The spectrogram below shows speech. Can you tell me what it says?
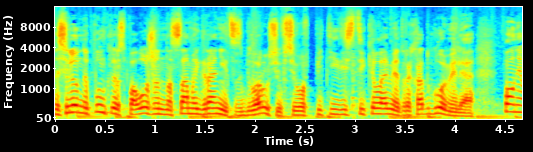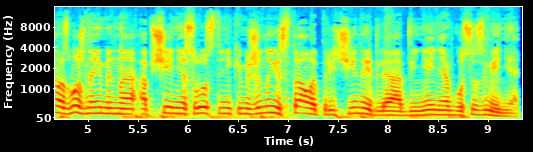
Населенный пункт расположен на самом самой границы с Беларусью, всего в 50 километрах от Гомеля. Вполне возможно, именно общение с родственниками жены стало причиной для обвинения в госизмене.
